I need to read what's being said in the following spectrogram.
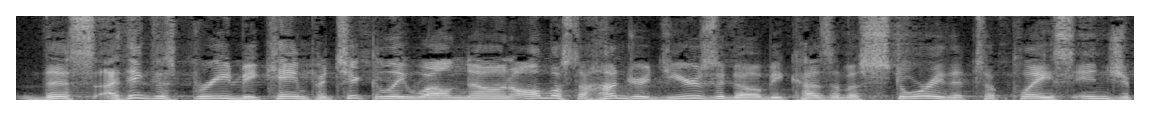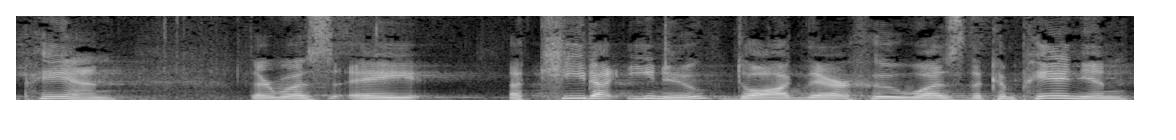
This, I think this breed became particularly well known almost 100 years ago because of a story that took place in Japan. There was a Akita Inu dog there who was the companion,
